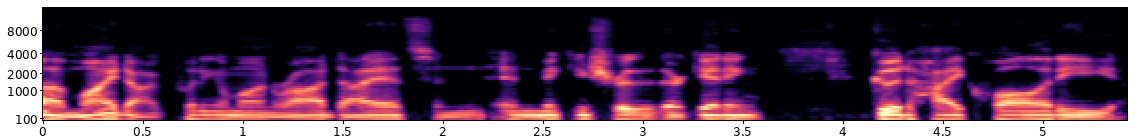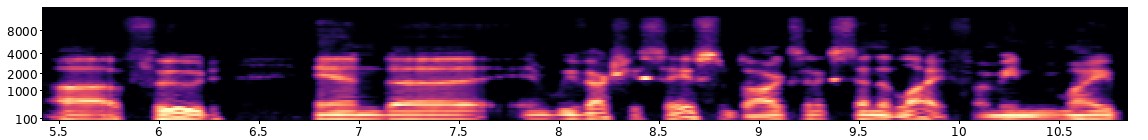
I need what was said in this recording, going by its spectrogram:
uh, my dog, putting them on raw diets and and making sure that they're getting good, high quality uh, food. And uh, and we've actually saved some dogs an extended life. I mean, my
